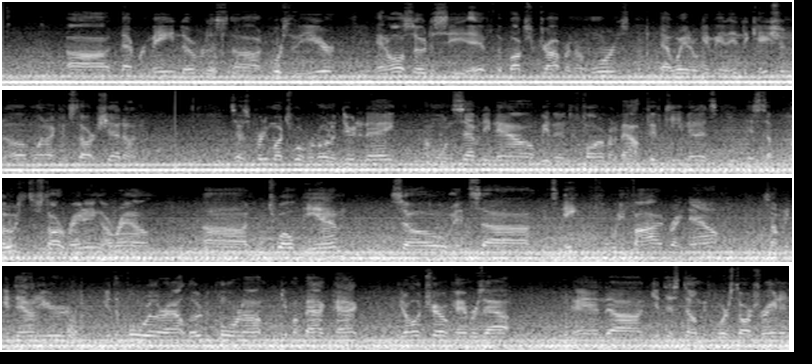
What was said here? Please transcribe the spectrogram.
uh, that remained over this uh, course of the year. And also to see if the bucks are dropping their horns. That way it'll give me an indication of when I can start shed hunting. So that's pretty much what we're going to do today. I'm on 70 now. I'll be there to farm in about 15 minutes. It's supposed to start raining around uh, 12 p.m. So it's uh, it's 8:45 right now. So I'm gonna get down here, get the four-wheeler out, load the corn up, get my backpack, get all the trail cameras out, and uh, get this done before it starts raining.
